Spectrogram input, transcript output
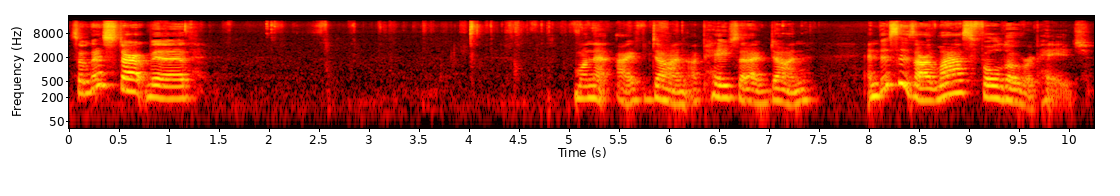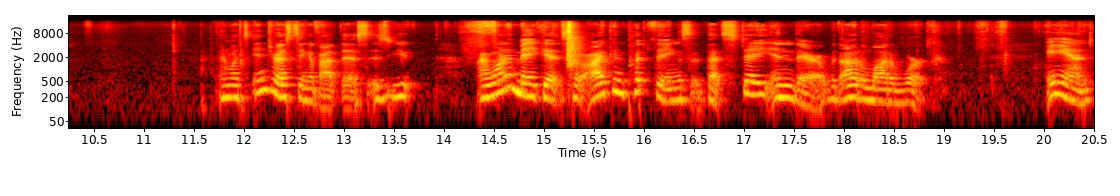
So I'm going to start with one that I've done, a page that I've done. And this is our last fold over page. And what's interesting about this is you, I want to make it so I can put things that stay in there without a lot of work and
